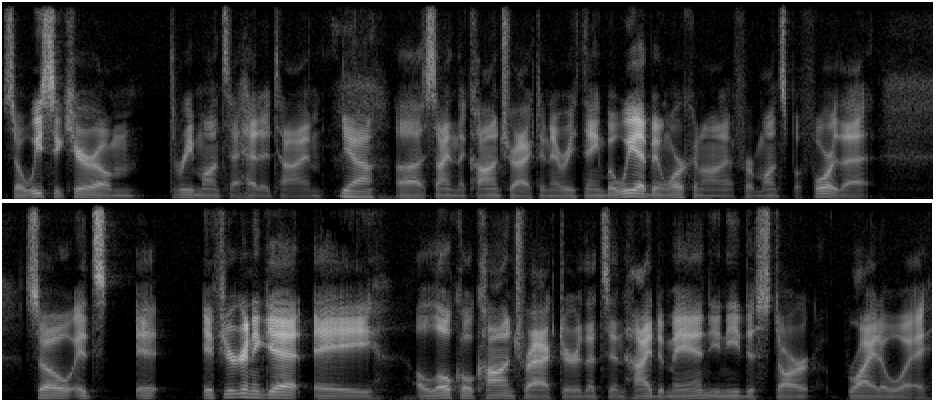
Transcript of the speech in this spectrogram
So we secure them three months ahead of time Yeah. uh, signed the contract and everything. But we had been working on it for months before that. So it's it if you're going to get a a local contractor that's in high demand, you need to start right away.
